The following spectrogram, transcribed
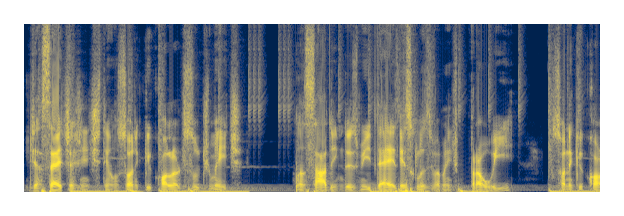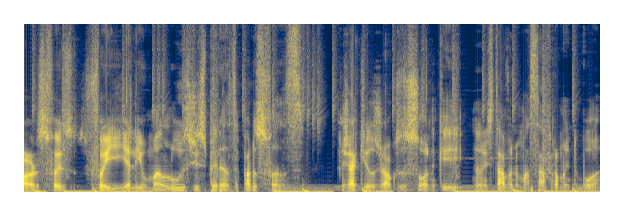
Dia 7 a gente tem o Sonic Colors Ultimate, lançado em 2010 exclusivamente para Wii. Sonic Colors foi, foi ali uma luz de esperança para os fãs, já que os jogos do Sonic não estavam numa safra muito boa.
